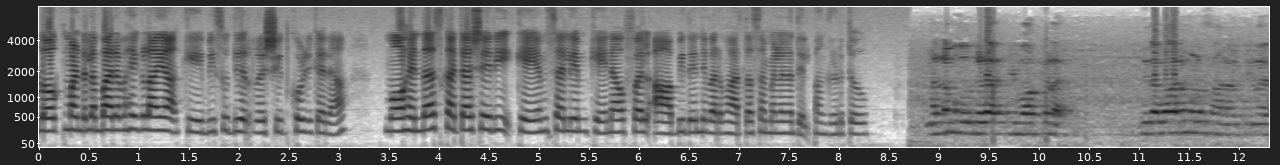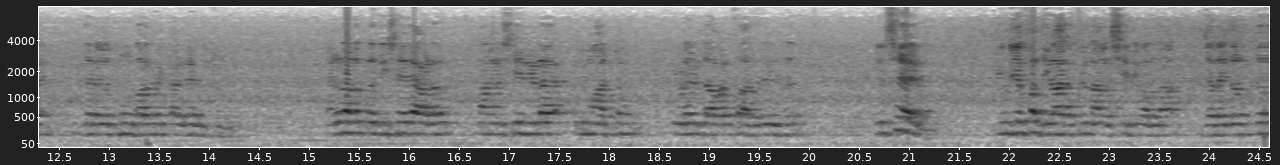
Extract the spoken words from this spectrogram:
block മണ്ഡലം ഭാരവാഹികളായ K B Sudheer Rasheed Kozhikkara Mohandas Kattassery K M Saleem K Noufal Abid എന്നിവർ വാർത്താ സമ്മേളനത്തിൽ പങ്കെടുത്തു. നല്ല മുഖങ്ങളെ യുവാക്കളെ നിലവാരമുള്ള സ്ഥാനാർത്ഥികളെ ജനങ്ങൾക്ക് മുമ്പാകെ വെക്കാൻ കഴിഞ്ഞിട്ടുണ്ട്. ഞങ്ങൾ നല്ല പ്രതീക്ഷയിലാണ് നാഗശ്ശേരിയുടെ ഒരു മാറ്റം ഇവിടെ ഉണ്ടാവാൻ സാധ്യതയുണ്ട്. തീർച്ചയായും യു ഡി എഫ് അധികാരത്തിൽ നാഗശ്ശേരി വന്ന ജനങ്ങൾക്ക്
